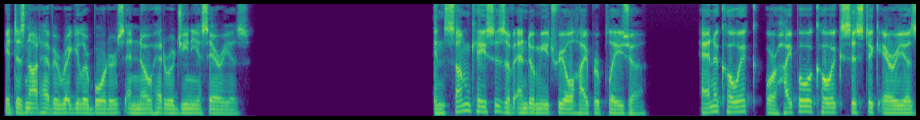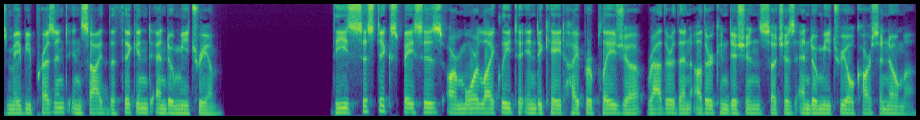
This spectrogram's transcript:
It does not have irregular borders and no heterogeneous areas. In some cases of endometrial hyperplasia, anechoic or hypoechoic cystic areas may be present inside the thickened endometrium. These cystic spaces are more likely to indicate hyperplasia rather than other conditions such as endometrial carcinoma.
